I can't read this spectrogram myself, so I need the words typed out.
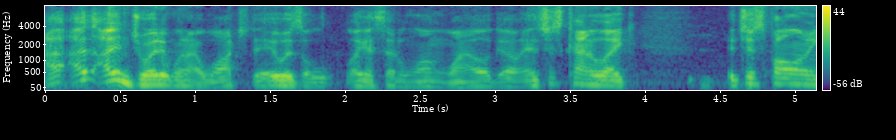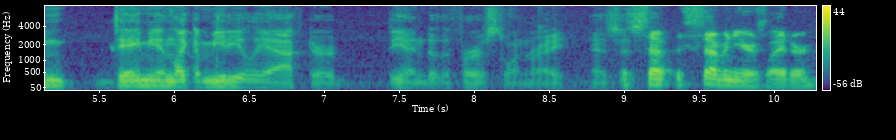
I, I enjoyed it when I watched it. It was a, like I said a long while ago, and it's just kind of like it's just following Damien like immediately after the end of the first one, right? And it's It's just se- seven years later.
